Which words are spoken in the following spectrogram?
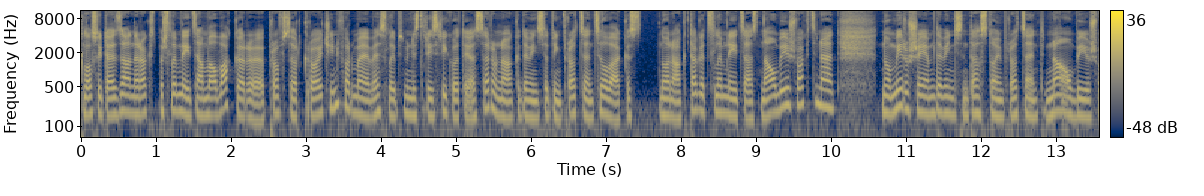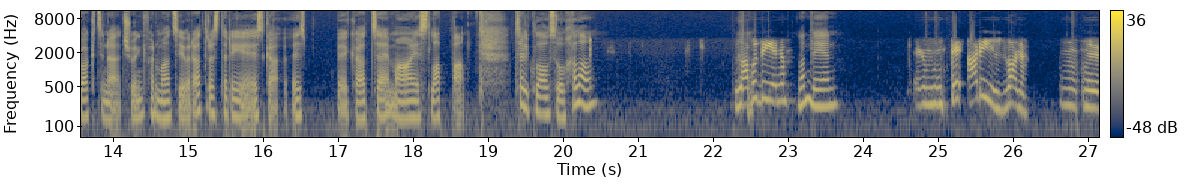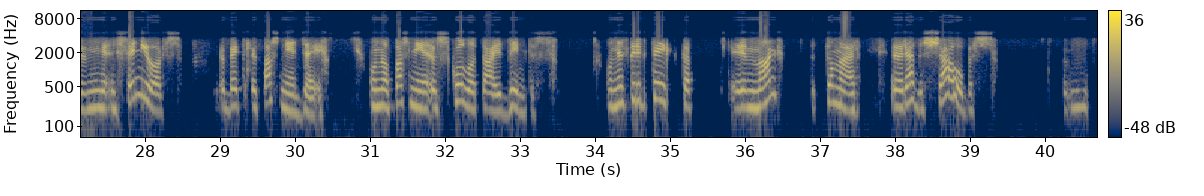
Klausītājs Zāna raksta par slimnīcām vēl vakar. Eh, profesor Kroičs informēja veselības ministrijas rīkotajā sarunā, ka 97% cilvēku, kas nonāk tagad slimnīcās, nav bijuši vakcinēti. No mirušajiem 98% nav bijuši vakcinēti. Šo informāciju var atrast arī SK, SPKC mājas lapā. Ceļu klauso, halā! Labdien! Labdien! Te arī zvana seniors, bet pasniedzēja un no pasniedz skolotāju dzimtas. Un es gribu teikt, ka man tomēr rada šaubas.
